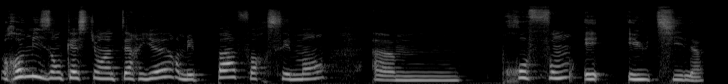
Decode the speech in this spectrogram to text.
remise en question intérieure, mais pas forcément profond et utile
